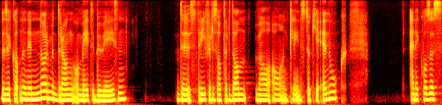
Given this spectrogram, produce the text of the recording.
Dus ik had een enorme drang om mij te bewijzen. De strever zat er dan wel al een klein stukje in ook. En ik was dus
